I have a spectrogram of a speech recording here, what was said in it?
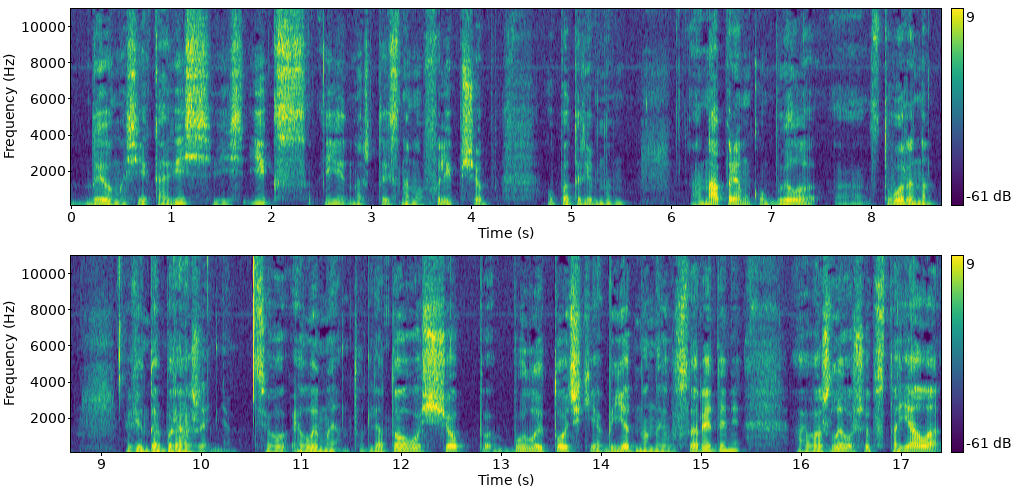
дивимося, яка вісь, вісь X, і натиснемо фліп, щоб у потрібному напрямку було е, створено відображення цього елементу. Для того, щоб були точки об'єднані усередині, важливо, щоб стояла,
